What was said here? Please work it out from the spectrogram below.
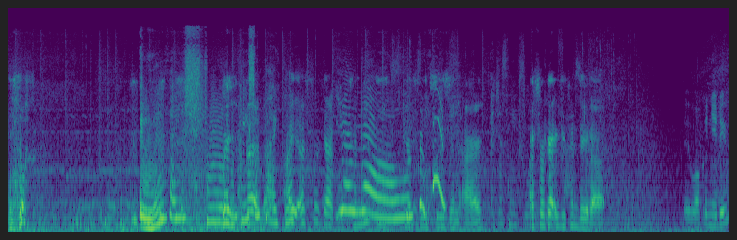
What? Wait, Wait, Ben, I, I forget. Can you your full season arc? It just makes I forget if you can do that. Wait, what can you do?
